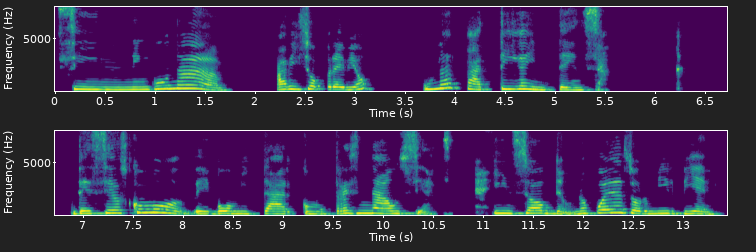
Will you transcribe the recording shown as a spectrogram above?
sin ningún aviso previo una fatiga intensa, deseos como de vomitar, como tres náuseas, insomnio, no puedes dormir bien.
